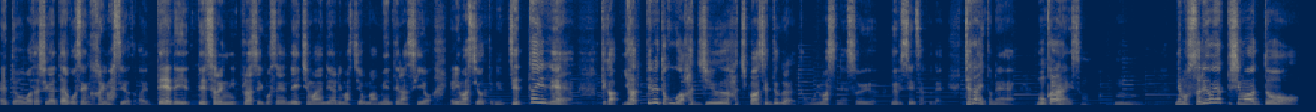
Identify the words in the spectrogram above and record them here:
えっと、私がやったら5000円かかりますよとか言って、で、でそれにプラス5000円で1万円でやりますよ、まあ、メンテナンス費用やりますよってね、絶対ね、てか、やってるとこが88%ぐらいだと思いますね、そういうウェブ制作で。じゃないとね、儲からないですもん。うん。でも、それをやってしまうと、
